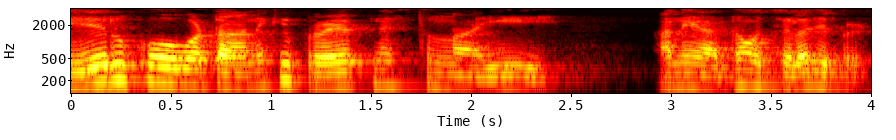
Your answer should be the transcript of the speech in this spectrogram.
చేరుకోవటానికి ప్రయత్నిస్తున్నాయి అనే అర్థం వచ్చేలా చెప్పాడు.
